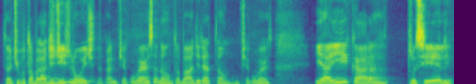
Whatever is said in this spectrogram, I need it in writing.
Então, tipo, trabalhava de dia e de noite, né, cara? Não tinha conversa, não, trabalhava diretão, não tinha conversa. E aí, cara, trouxe ele,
